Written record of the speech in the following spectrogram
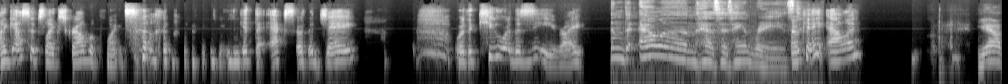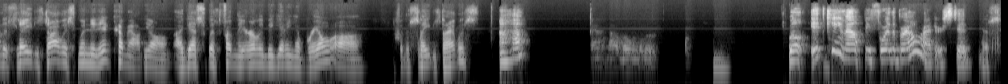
I guess it's like Scrabble points. you get the X or the J or the Q or the Z, right? And Alan has his hand raised. Okay, Alan. Yeah, the slate and stylus when it did come out, you know, I guess with from the early beginning of Braille uh, for the slate and stylus. Uh huh. Well, it came out before the Braille writers did. Yes.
